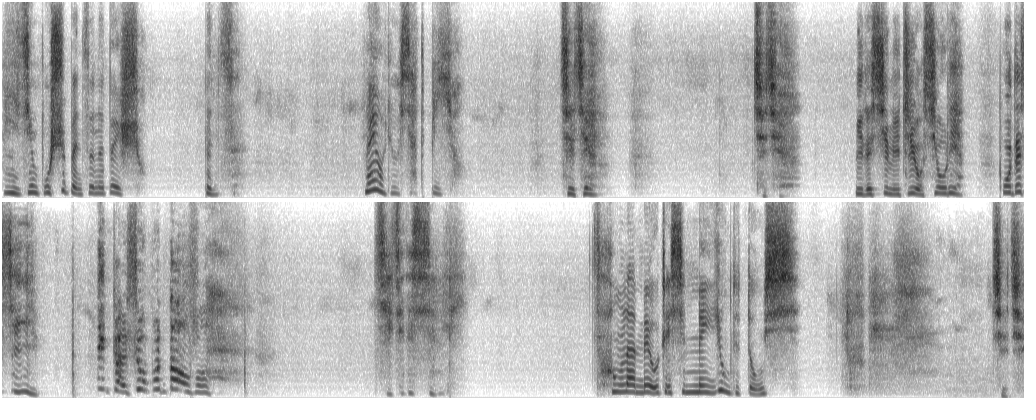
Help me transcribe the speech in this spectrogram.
你已经不是本尊的对手，本尊没有留下的必要。姐姐，姐姐，你的心里只有修炼，我的心意你感受不到吗？姐姐的心里。从来没有这些没用的东西。姐姐，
